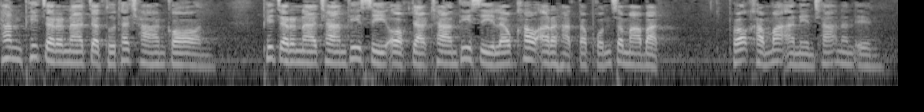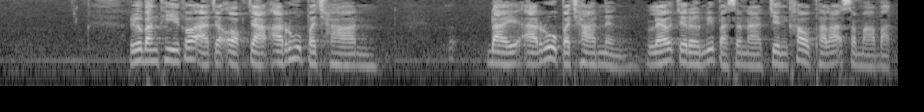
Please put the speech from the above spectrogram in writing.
ท่านพิจารณาจัตุทชาญก่อน พิจารณาฌานที่สี่ออกจากฌานที่สี่แล้วเข้าอารหัตผลสมาบัติ เพราะคำว่าอเนนชะนั่นเอง หรือบางทีก็อาจจะออกจากอารูปฌาน ใดอารูปฌานหนึ่ง แล้วเจริญวิปัสนาจึงเข้าพระสมาบัติ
